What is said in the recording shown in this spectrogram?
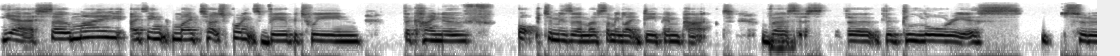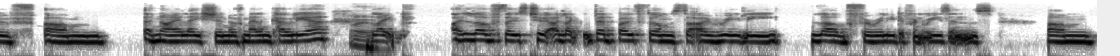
Yeah. So my I think my touch points veer between the kind of optimism of something like Deep Impact versus mm. the the glorious sort of um, annihilation of Melancholia. Oh, yeah. Like I love those two. I like they're both films that I really love for really different reasons um,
